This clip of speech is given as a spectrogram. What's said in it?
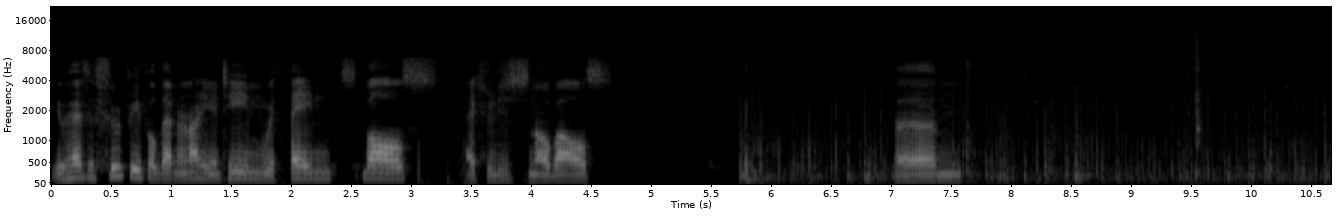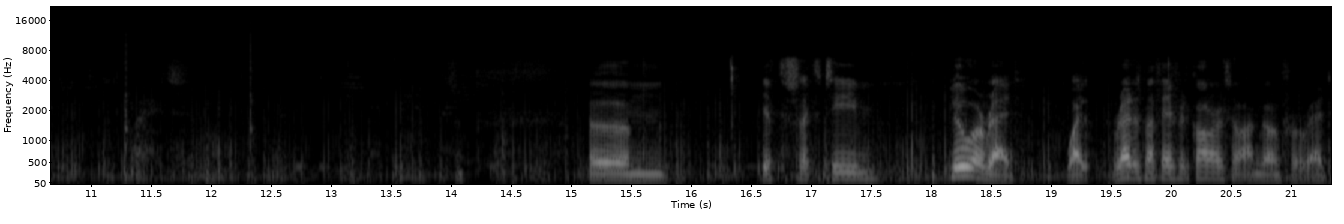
You have to shoot people that are not in your team with paintballs, actually just snowballs. Um, um, you have to select a team, blue or red. Well, red is my favorite color, so I'm going for red.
